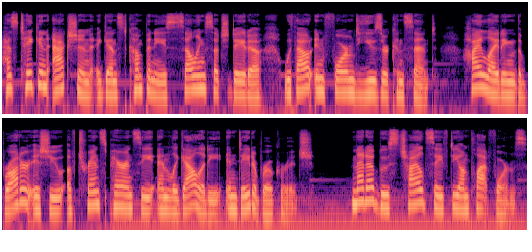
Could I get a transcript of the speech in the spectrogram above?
has taken action against companies selling such data without informed user consent, highlighting the broader issue of transparency and legality in data brokerage. Meta boosts child safety on platforms.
